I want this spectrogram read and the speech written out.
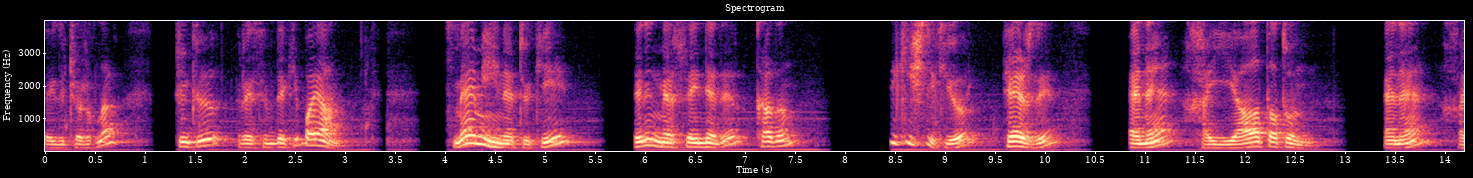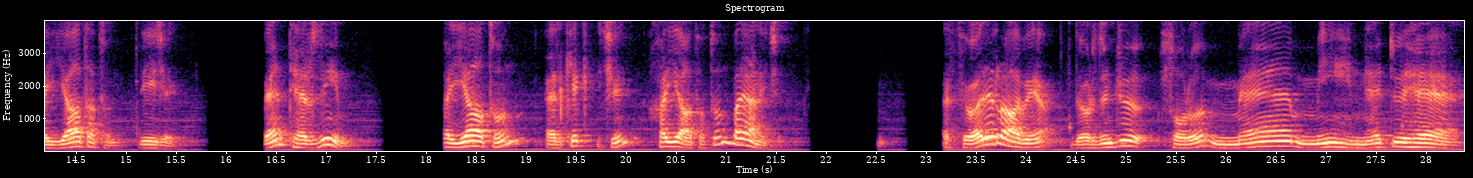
sevgili çocuklar. Çünkü resimdeki bayan. Me mihnetüki senin mesleğin nedir? Kadın dikiş dikiyor. Terzi. Ene hayyatatun. Ene hayyatatun diyecek. Ben terziyim. Hayyatun erkek için, hayyatatun bayan için. Es-suali rabi dördüncü soru me mihnetühe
